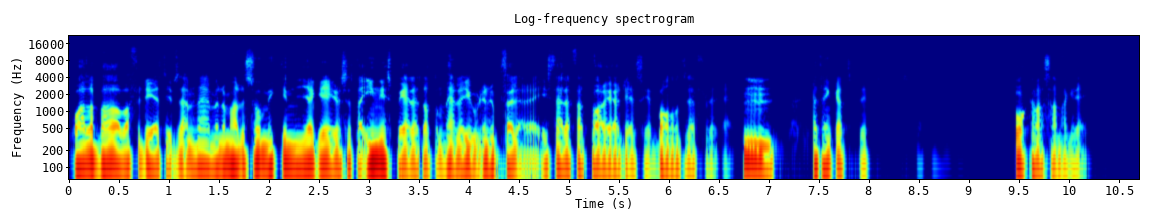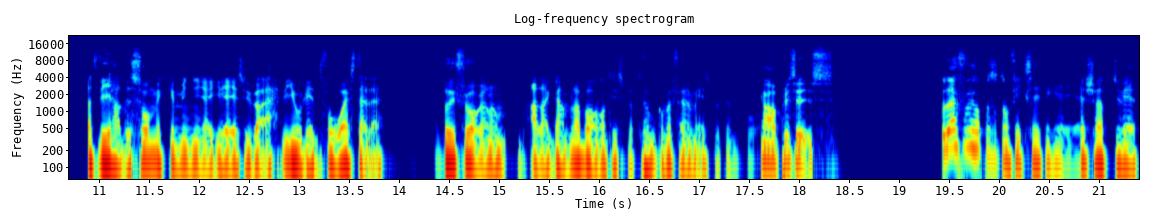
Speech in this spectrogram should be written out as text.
Och alla bara, varför det? Typ så här, nej men de hade så mycket nya grejer att sätta in i spelet att de hellre gjorde en uppföljare istället för att bara göra DLC-banor till Left 4 Dead 1. Mm. Jag tänker att Splatoon 2 kan vara samma grej. Att vi hade så mycket med nya grejer så vi bara, äh, vi gjorde en tvåa istället. Och då är frågan om alla gamla banor till Splatoon kommer följa med i Splatoon 2. Ja, precis. Och där får vi hoppas att de fixar lite grejer så att du vet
